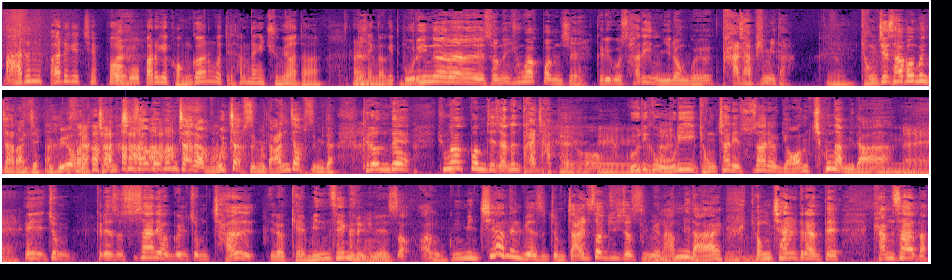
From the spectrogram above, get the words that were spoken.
빠른 빠르게 체포하고 네. 빠르게 건거하는 것들이 상당히 중요하다라는 네. 생각이 듭니다. 우리나라에서는 흉악범죄 그리고 살인 이런 거요 다 잡힙니다. 음. 경제사법은 잘 안 잡히고요. 정치사법은 잘 못 잡습니다. 안 잡습니다. 그런데 흉악 범죄자는 다 잡혀요. 네. 그리고 우리 경찰의 수사력이 엄청납니다. 네. 예, 좀 그래서 수사력을 좀 잘 이렇게 민생을 음. 위해서 아, 국민 치안을 위해서 좀 잘 써주셨으면 음. 합니다. 음. 경찰들한테 감사하다.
